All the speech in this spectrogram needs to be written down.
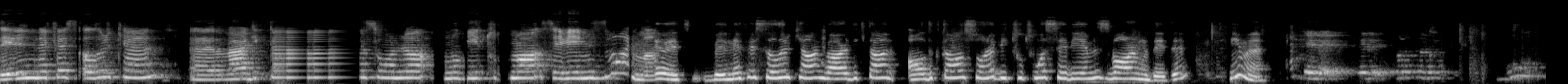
derin nefes alırken e, verdikten sonra bunu bir tutma seviyemiz var mı? Evet, ve nefes alırken verdikten, aldıktan sonra bir tutma seviyemiz var mı dedi. Değil mi? Evet, evet. Bakın bu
